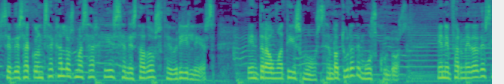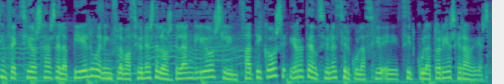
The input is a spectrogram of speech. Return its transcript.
se desaconsejan los masajes en estados febriles, en traumatismos, en rotura de músculos, en enfermedades infecciosas de la piel o en inflamaciones de los ganglios linfáticos y retenciones eh, circulatorias graves.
